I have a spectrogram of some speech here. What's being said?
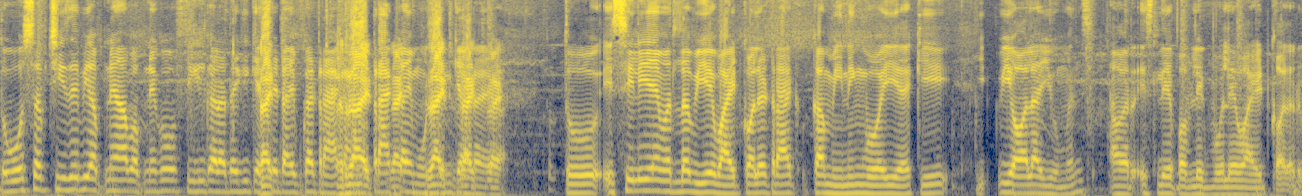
तो वो सब चीज़ें भी अपने आप अपने को फील करा था कि कैसे टाइप का ट्रैक ट्रैक का इमोशन क्या रहेगा। तो इसीलिए मतलब ये वाइट कॉलर ट्रैक का मीनिंग वही है कि वी ऑल आर ह्यूमंस और इसलिए पब्लिक बोले white collar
